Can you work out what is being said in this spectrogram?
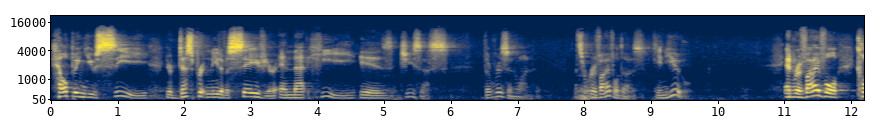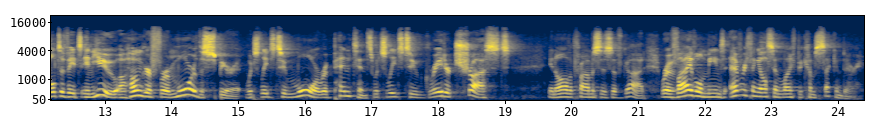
helping you see your desperate need of a Savior and that He is Jesus, the risen one. That's what revival does in you. And revival cultivates in you a hunger for more of the Spirit, which leads to more repentance, which leads to greater trust in all the promises of God. Revival means everything else in life becomes secondary.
